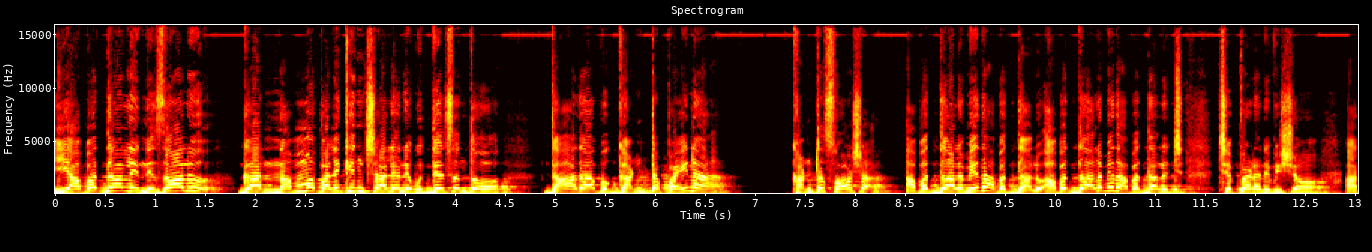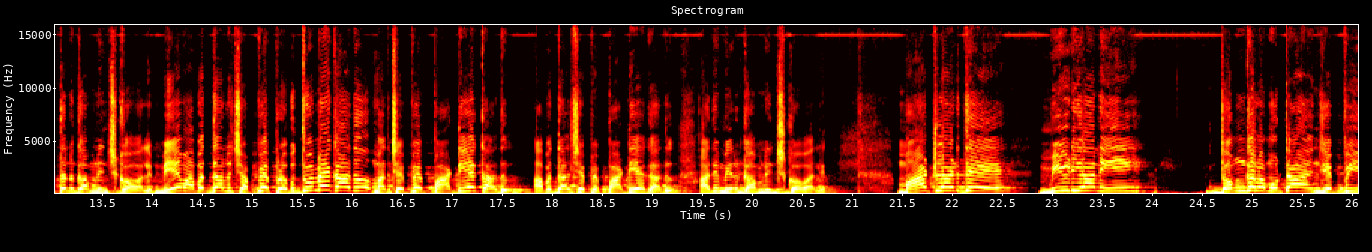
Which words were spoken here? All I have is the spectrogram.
ఈ అబద్ధాల్ని నిజాలుగా నమ్మ బలికించాలి అనే ఉద్దేశంతో దాదాపు గంట పైన కంఠశోష అబద్ధాల మీద అబద్ధాలు అబద్ధాల మీద అబద్ధాలు చెప్పాడనే విషయం అతను గమనించుకోవాలి. మేము అబద్ధాలు చెప్పే ప్రభుత్వమే కాదు మరి చెప్పే పార్టీయే కాదు అబద్ధాలు చెప్పే పార్టీయే కాదు అది మీరు గమనించుకోవాలి. మాట్లాడితే మీడియాని దొంగల ముఠా అని చెప్పి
